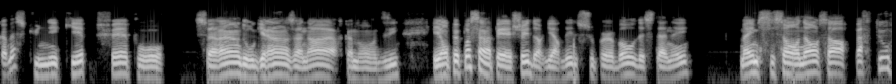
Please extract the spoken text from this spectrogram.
Comment est-ce qu'une équipe fait pour se rendre aux grands honneurs, comme on dit? Et on peut pas s'empêcher de regarder le Super Bowl de cette année, même si son nom sort partout,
